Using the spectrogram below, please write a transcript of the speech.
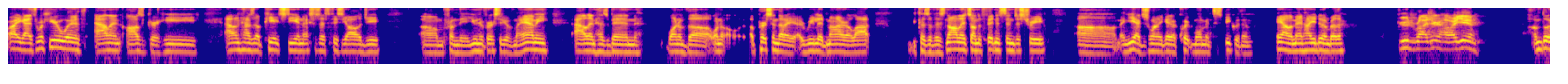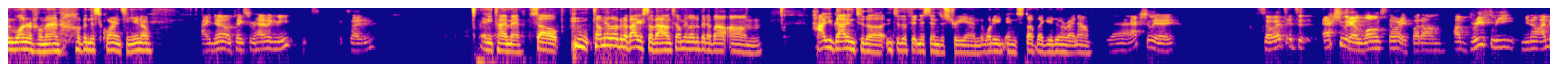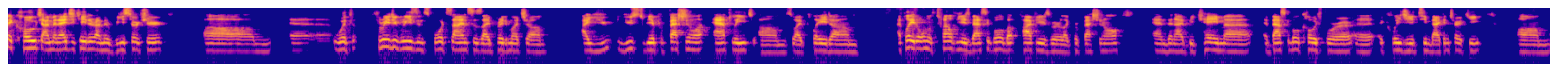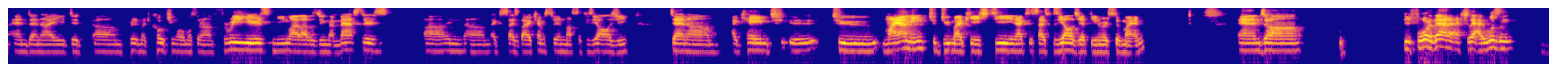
All right, guys, we're here with Alan Ozgur. He Alan has a PhD in exercise physiology um, from the University of Miami. Alan has been one of the one a person that I, I really admire a lot because of his knowledge on the fitness industry. Um, and yeah, just wanted to get a quick moment to speak with him. Hey, Alan, man, how you doing, brother? Good, Roger. How are you? I'm doing wonderful, man. Up in this quarantine, you know. I know. Thanks for having me. It's exciting. Anytime, man. So, tell me a little bit about yourself, Alan. Tell me a little bit about um how you got into the into the fitness industry and what are you and stuff like you're doing right now. Yeah, actually, I, so it's it's a, actually a long story, but um, I'll briefly, you know, I'm a coach, I'm an educator, I'm a researcher, um, uh, with three degrees in sports sciences. I pretty much um, I u- used to be a professional athlete, um, so I played um I played almost 12 years basketball, but five years were like professional. And then I became a, a basketball coach for a, a, collegiate team back in Turkey. Um, and then I did um, pretty much coaching almost around three years. Meanwhile, I was doing my master's uh, in um, exercise biochemistry and muscle physiology. Then um, I came to, to Miami to do my PhD in exercise physiology at the University of Miami. And uh, before that, actually, I wasn't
